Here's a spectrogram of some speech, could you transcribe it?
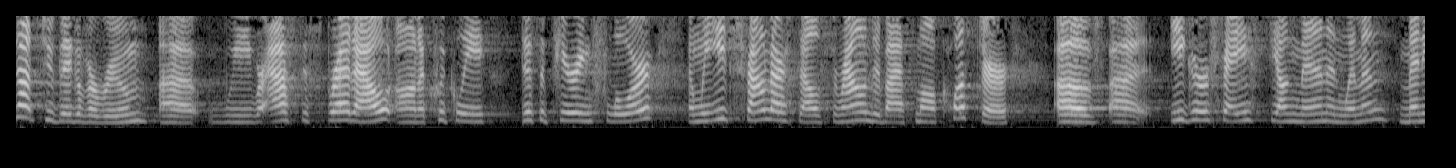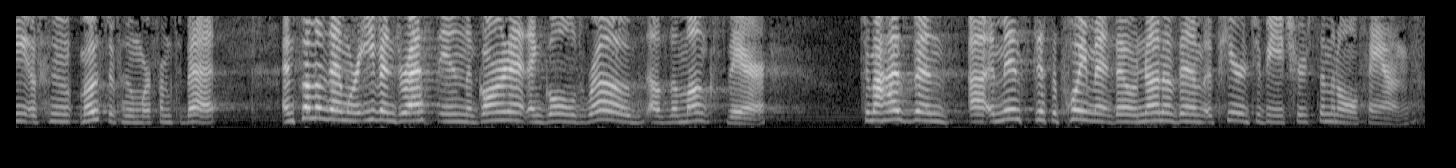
not too big of a room, uh, we were asked to spread out on a quickly disappearing floor, and we each found ourselves surrounded by a small cluster of uh, eager faced young men and women, many of whom, most of whom were from Tibet. And some of them were even dressed in the garnet and gold robes of the monks there. To my husband's uh, immense disappointment, though, none of them appeared to be true Seminole fans.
